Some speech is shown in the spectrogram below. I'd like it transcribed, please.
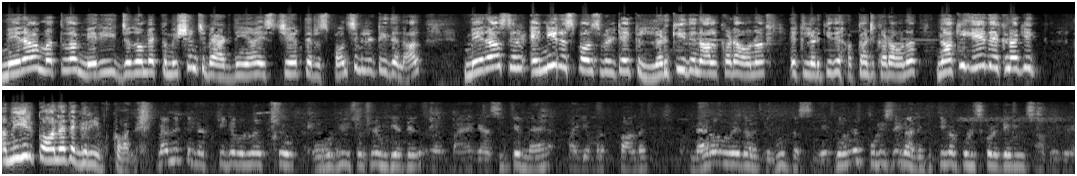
ਮੇਰਾ ਮਤਲਬ, ਮੇਰੀ, ਜਦੋਂ ਮੈਂ ਕਮਿਸ਼ਨ 'ਚ ਬੈਠਦੀ ਆ ਇਸ ਚੇਅਰ ਤੇ ਰਿਸਪੌਂਸਿਬਿਲਿਟੀ ਦੇ ਨਾਲ, ਮੇਰਾ ਸਿਰਫ ਇੰਨੀ ਰਿਸਪੌਂਸਿਬਿਲਿਟੀ ਇੱਕ ਲੜਕੀ ਦੇ ਨਾਲ ਖੜਾ ਹੋਣਾ, ਇੱਕ ਲੜਕੀ ਦੇ ਹੱਕਾਂ 'ਚ ਖੜਾ ਹੋਣਾ, ਨਾ ਕਿ ਇਹ ਦੇਖਣਾ ਕਿ ਅਮੀਰ ਕੌਣ ਹੈ ਤੇ ਗਰੀਬ ਕੌਣ ਹੈ। ਮੈਂ ਇੱਕ ਲੜਕੀ ਦੇ ਵੱਲੋਂ ਇੱਕ ਹੋਰ ਵੀ ਸੋਸ਼ਲ ਮੀਡੀਆ ਤੇ ਪਾਇਆ ਗਿਆ ਸੀ ਕਿ ਮੈਂ ਭਾਈ ਅਮਰਪਾਲ ਲਹਿਰੋਂ ਨੂੰ ਇਹ ਗੱਲ ਜ਼ਰੂਰ ਦੱਸੀ ਹੈ। ਕਿ ਉਹਨੇ ਪੁਲਿਸ ਦੀ ਗੱਲ ਕੀਤੀ, ਮੈਂ ਪੁਲਿਸ ਕੋਲ ਗਈ ਮੈਨੂੰ ਇਨਸਾਫ ਨਹੀਂ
